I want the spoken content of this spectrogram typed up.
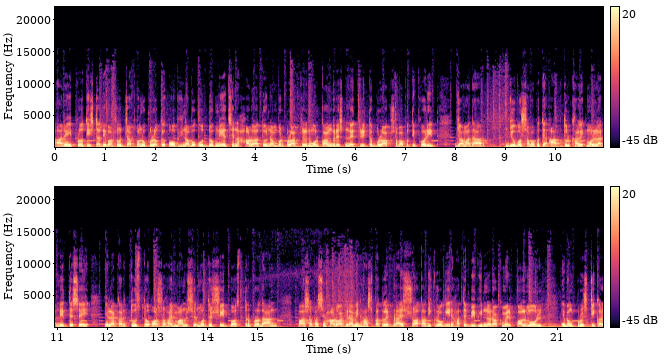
আর এই প্রতিষ্ঠা দিবস উদযাপন উপলক্ষে অভিনব উদ্যোগ নিয়েছেন হাওড়া দুই নম্বর ব্লক তৃণমূল কংগ্রেস নেতৃত্ব ব্লক সভাপতি ফরিদ জমাদার। যুব সভাপতি আব্দুল খালেক মোল্লার নির্দেশে এলাকার দুস্থ অসহায় মানুষের মধ্যে শীত বস্ত্র প্রদান। পাশাপাশি হাড়োয়া গ্রামীণ হাসপাতালে প্রায় শতাধিক রোগীর হাতে বিভিন্ন রকমের ফলমূল এবং পুষ্টিকর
